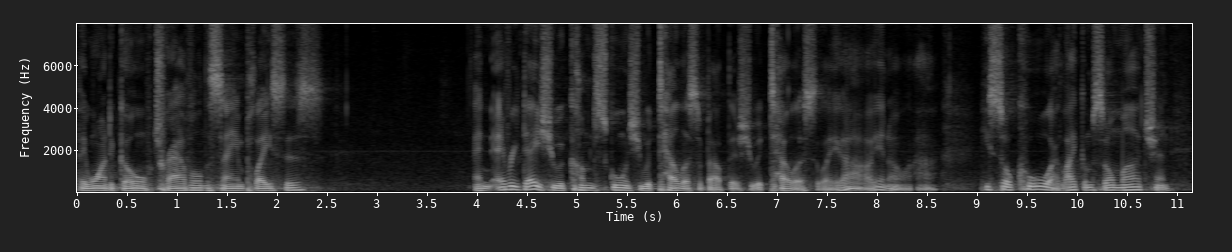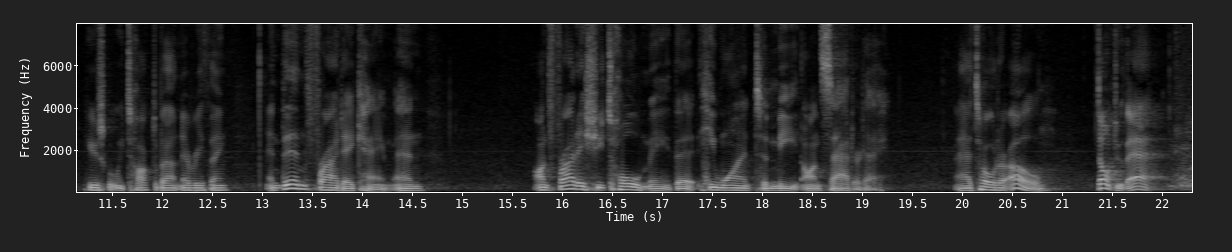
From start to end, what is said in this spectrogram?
they wanted to go travel the same places. And every day she would come to school and she would tell us about this. She would tell us, like, oh, you know, uh, he's so cool. I like him so much. And here's what we talked about and everything. And then Friday came. And on Friday, she told me that he wanted to meet on Saturday. And I told her, oh, don't do that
